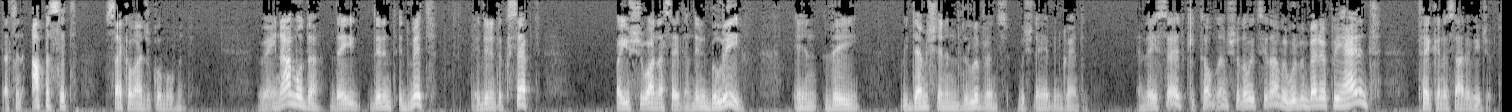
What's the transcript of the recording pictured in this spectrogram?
That's an opposite psychological movement. They didn't admit, they didn't accept by Yeshua them. They didn't believe in the redemption and deliverance which they had been granted. And they said, Kitov lem It would have been better if he hadn't taken us out of Egypt.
